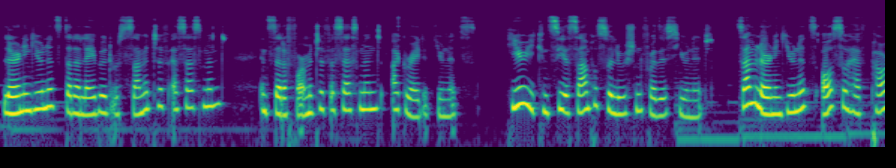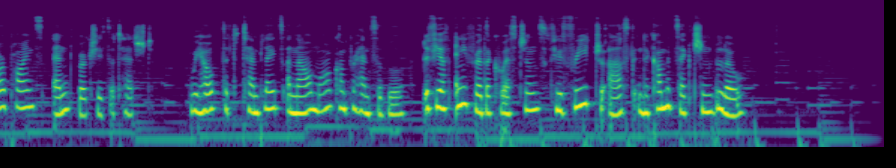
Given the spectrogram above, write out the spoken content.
Learning units that are labeled with summative assessment instead of formative assessment are graded units. Here you can see a sample solution for this unit. Some learning units also have PowerPoints and worksheets attached. We hope that the templates are now more comprehensible. If you have any further questions, feel free to ask in the comment section below.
